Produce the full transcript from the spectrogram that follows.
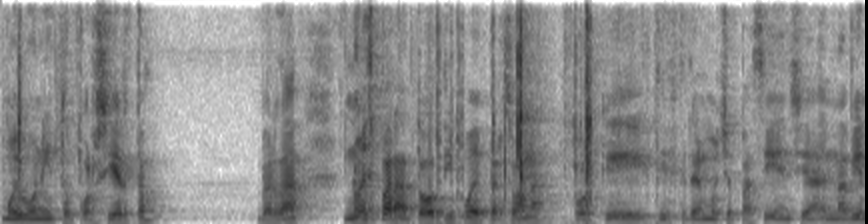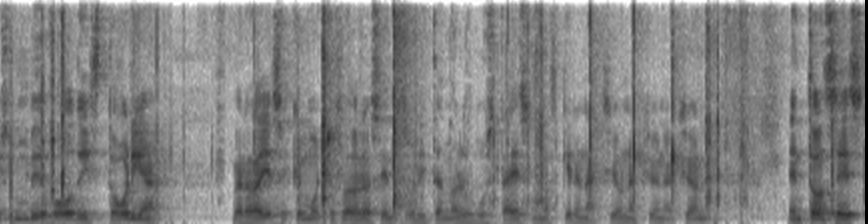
Muy bonito, por cierto. ¿Verdad? No es para todo tipo de persona porque tienes que tener mucha paciencia. Más bien es un videojuego de historia. ¿Verdad? Yo sé que muchos adolescentes ahorita no les gusta eso, más quieren acción, acción, acción. Entonces,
